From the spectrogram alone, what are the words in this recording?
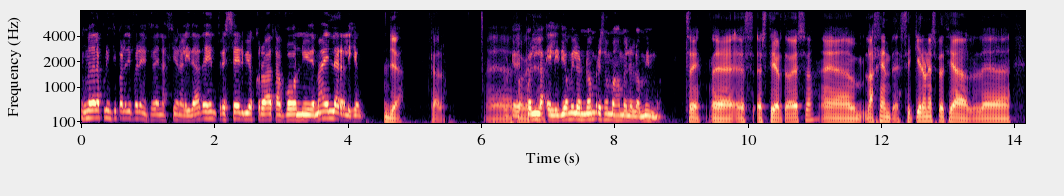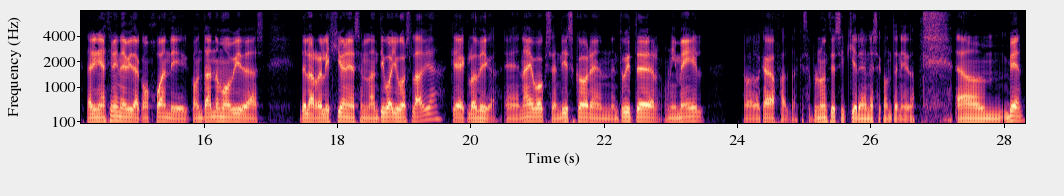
Una de las principales diferencias de nacionalidades entre serbios, croatas, bosnios y demás es la religión. Ya, claro. Eh, Porque después la- el idioma y los nombres son más o menos los mismos. Sí, eh, es, es cierto eso. Eh, la gente, si quiere un especial de, de alineación indebida con Juan Di contando movidas de las religiones en la antigua Yugoslavia, que lo diga. En iVoox, en Discord, en, en Twitter, un email, lo, lo que haga falta, que se pronuncie si quieren ese contenido. Um, bien,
